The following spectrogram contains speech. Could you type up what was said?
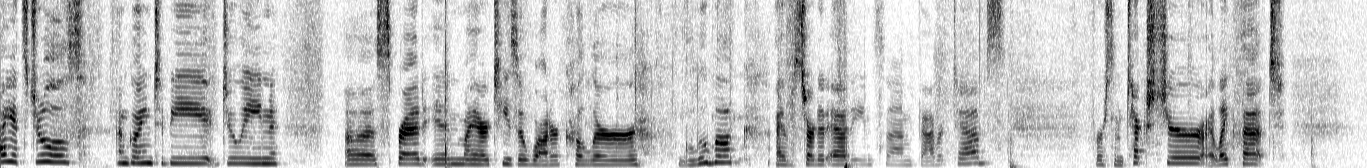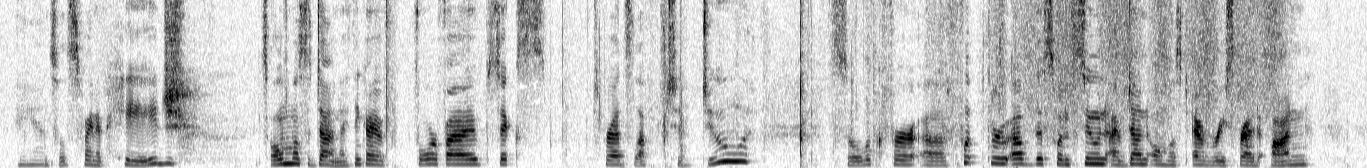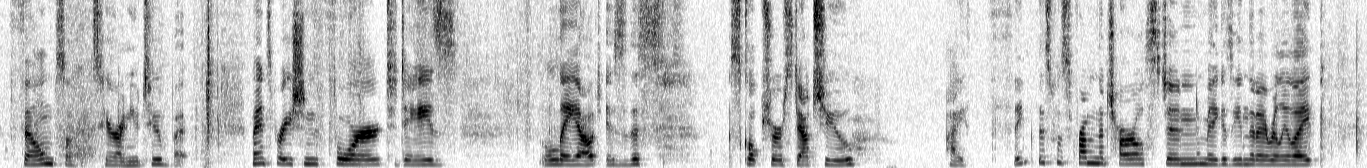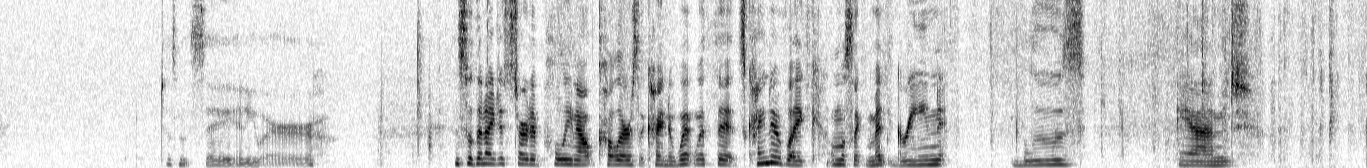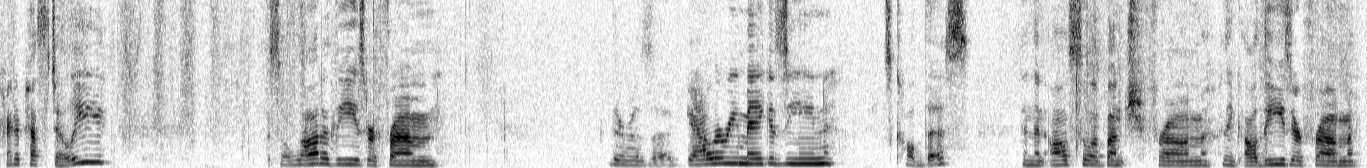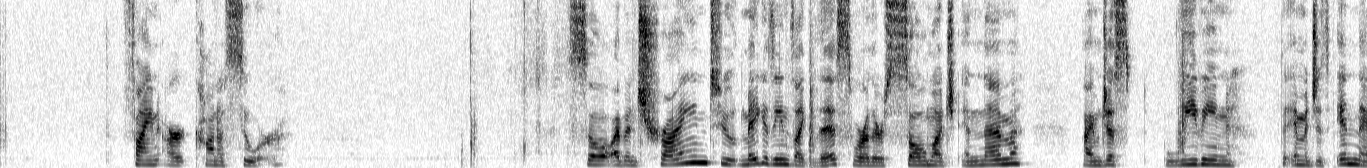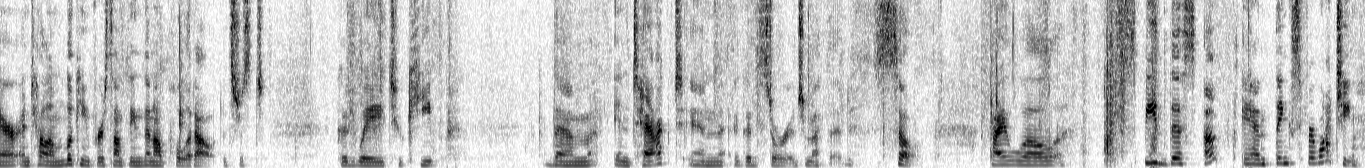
Hi, it's Jules. I'm going to be doing a spread in my Arteza watercolor glue book. I've started adding some fabric tabs for some texture. I like that. And so let's find a page. It's almost done. I think I have four, five, six spreads left to do. So look for a flip through of this one soon. I've done almost every spread on film, so it's here on YouTube, but my inspiration for today's layout is this sculpture statue. I think this was from the Charleston magazine that I really like. Doesn't say anywhere. And so then I just started pulling out colors that kind of went with it. It's kind of like almost like mint green blues and kind of pastel -y. So a lot of these were from there was a gallery magazine. It's called this. And then also a bunch from, I think all these are from Fine Art Connoisseur. So I've been trying to, magazines like this where there's so much in them, I'm just leaving the images in there until I'm looking for something, then I'll pull it out. It's just a good way to keep them intact in a good storage method. So I will speed this up and thanks for watching.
